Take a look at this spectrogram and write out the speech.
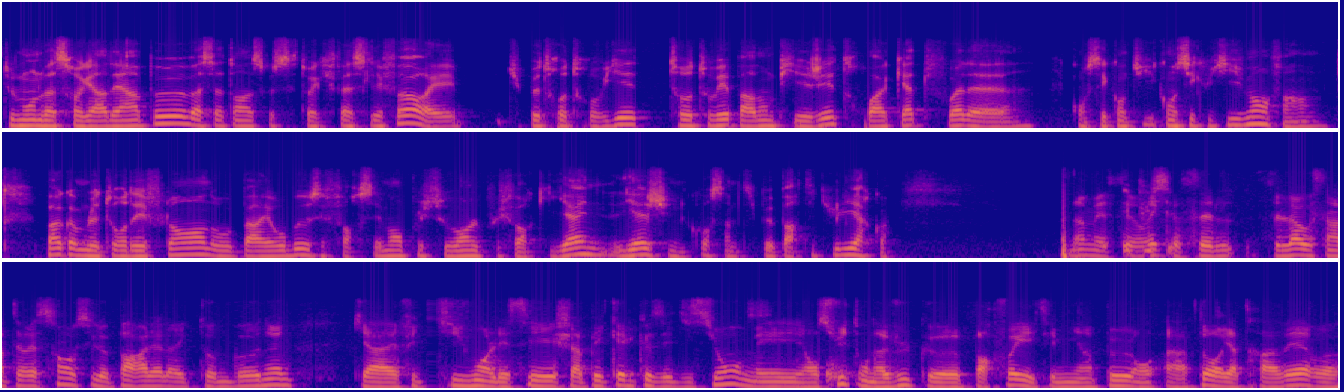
tout le monde va se regarder un peu, va s'attendre à ce que c'est toi qui fasses l'effort, et tu peux te retrouver, te retrouver pardon, piégé 3-4 fois consécutivement. Enfin, pas comme le Tour des Flandres ou Paris-Roubaix où c'est forcément plus souvent le plus fort qui gagne. Liège, c'est une course un petit peu particulière. Quoi. Non, mais c'est vrai que c'est là où c'est intéressant aussi le parallèle avec Tom Bonnen qui a effectivement laissé échapper quelques éditions, mais ensuite on a vu que parfois il s'est mis un peu à tort et à travers euh,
